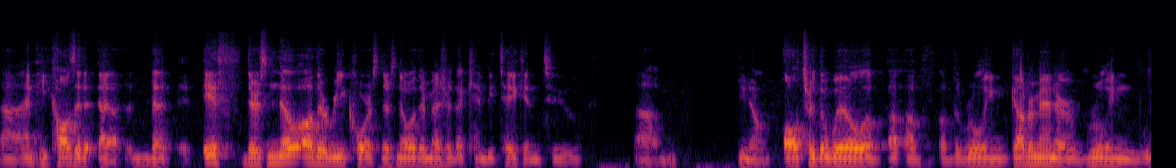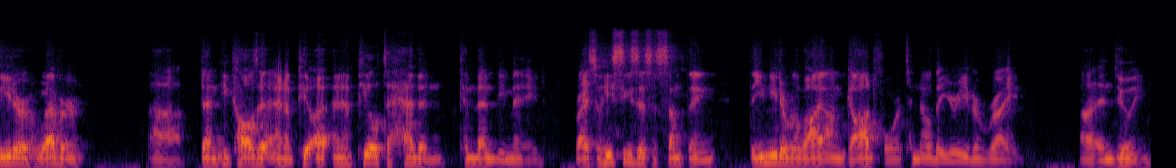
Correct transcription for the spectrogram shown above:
Uh, and he calls it uh, that if there's no other recourse, there's no other measure that can be taken to, um, you know, alter the will of, of, of the ruling government or ruling leader, whoever, uh, then he calls it an appeal. Uh, an appeal to heaven can then be made, right? So he sees this as something that you need to rely on God for to know that you're even right uh, in doing.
